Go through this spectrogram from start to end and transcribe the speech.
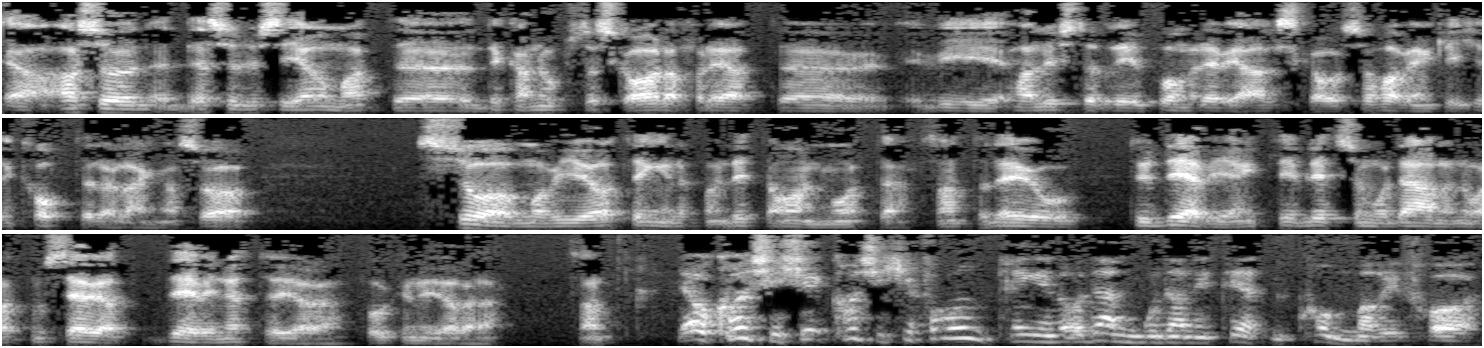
Ja, altså det som du sier om at uh, det kan oppstå skader fordi at uh, vi har lyst til å drive på med det vi elsker, og så har vi egentlig ikke en kropp til det lenger, så, så må vi gjøre tingene på en litt annen måte. Sant? Og det er jo det, er det vi egentlig er blitt så moderne nå, at nå ser vi at det er vi nødt til å gjøre for å kunne gjøre det. Sant? Ja, og kanskje ikke, kanskje ikke forankringen og den moderniteten kommer ifra,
